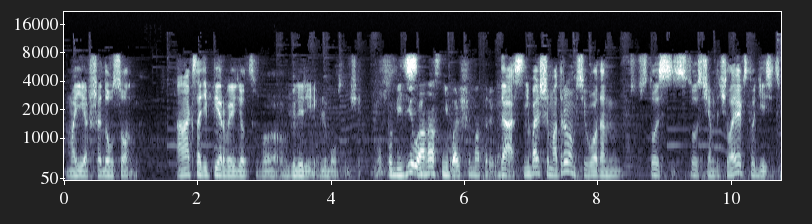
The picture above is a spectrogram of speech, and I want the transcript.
Маев Shadow Song. Она, кстати, первая идет в, в галерее в любом случае. Ну, победила она с небольшим отрывом. Да, с небольшим отрывом, всего там 100, с- 100 с чем-то человек, 110.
